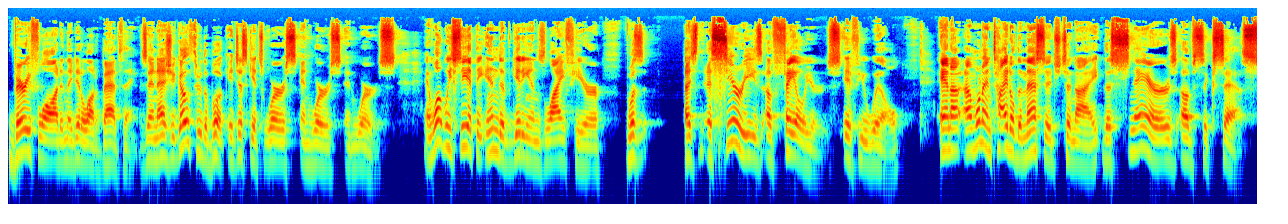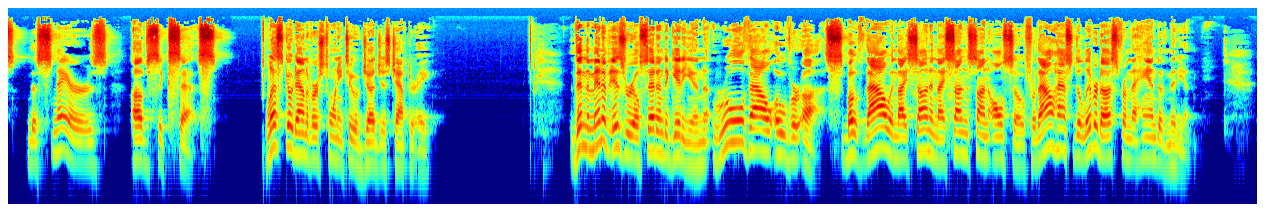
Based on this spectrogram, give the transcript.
very flawed and they did a lot of bad things. And as you go through the book, it just gets worse and worse and worse. And what we see at the end of Gideon's life here was a, a series of failures, if you will. And I, I want to entitle the message tonight, The Snares of Success. The Snares of Success. Let's go down to verse 22 of Judges chapter 8. Then the men of Israel said unto Gideon, Rule thou over us, both thou and thy son and thy son's son also, for thou hast delivered us from the hand of Midian.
